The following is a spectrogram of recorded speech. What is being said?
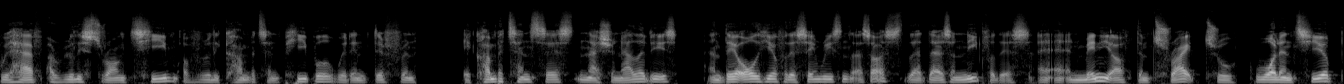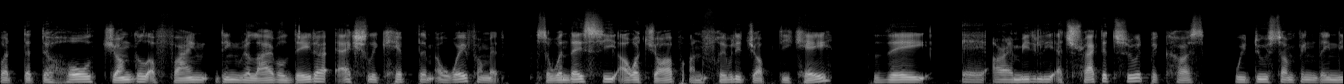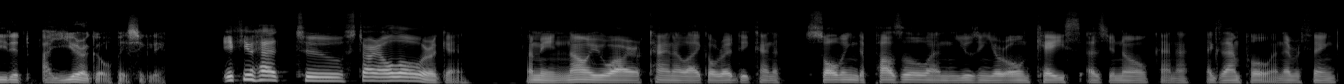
We have a really strong team of really competent people within different uh, competences, nationalities, and they're all here for the same reasons as us that there's a need for this. And, many of them tried to volunteer but that the whole jungle of finding reliable data actually kept them away from it. So when they see our job on frivillig job dk they uh, are immediately attracted to it because we do something they needed a year ago basically. If you had to start all over again i mean now you are kind of like already kind of solving the puzzle and using your own case as you know kind of example and everything.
